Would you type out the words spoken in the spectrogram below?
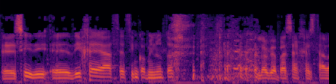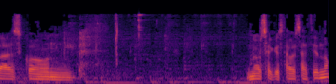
Eh, sí, di- eh, dije hace cinco minutos. Lo que pasa es que estabas con. No sé qué estabas haciendo.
